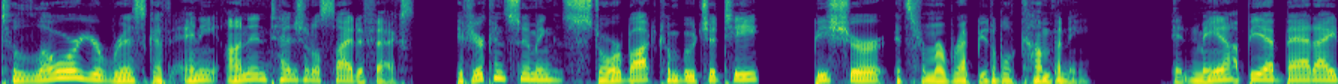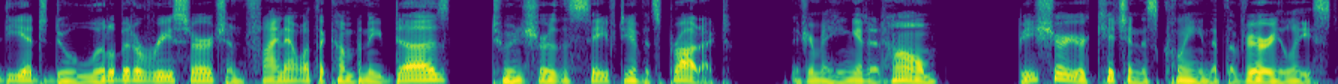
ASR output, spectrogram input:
To lower your risk of any unintentional side effects, if you're consuming store bought kombucha tea, be sure it's from a reputable company. It may not be a bad idea to do a little bit of research and find out what the company does to ensure the safety of its product. If you're making it at home, be sure your kitchen is clean at the very least.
